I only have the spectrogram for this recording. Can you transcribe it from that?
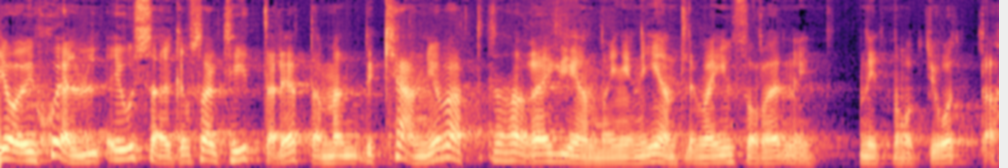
Jag är själv osäker och försökt hitta detta men det kan ju vara att den här regeländringen egentligen var införd redan 1988.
